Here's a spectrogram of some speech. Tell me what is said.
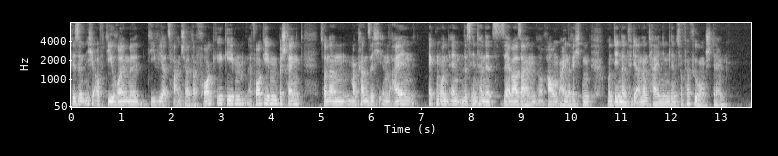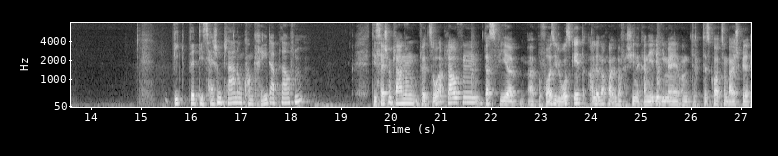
wir sind nicht auf die Räume, die wir als Veranstalter vorgegeben, vorgeben, beschränkt, sondern man kann sich in allen Ecken und Enden des Internets selber seinen Raum einrichten und den dann für die anderen Teilnehmenden zur Verfügung stellen. Wie wird die Sessionplanung konkret ablaufen? Die Sessionplanung wird so ablaufen, dass wir, äh, bevor sie losgeht, alle nochmal über verschiedene Kanäle, E-Mail und Discord zum Beispiel,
